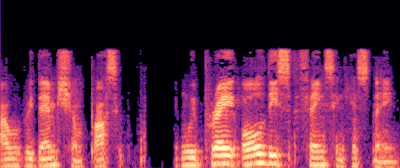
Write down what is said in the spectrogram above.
our redemption possible. And we pray all these things in his name.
